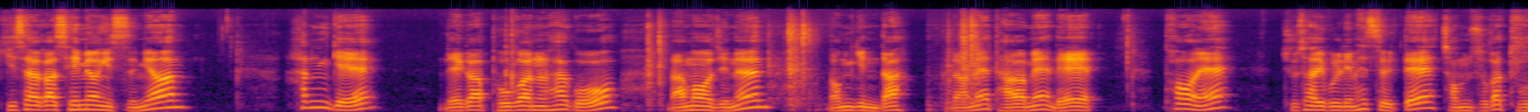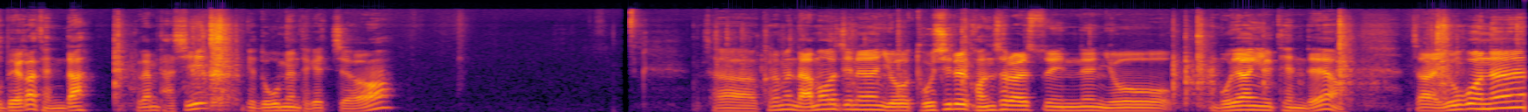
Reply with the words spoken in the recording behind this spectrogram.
기사가 3명 있으면 한 개 내가 보관을 하고 나머지는 넘긴다. 그 다음에 다음에 내 턴에 주사위 굴림 했을 때 점수가 두 배가 된다. 그 다음에 다시 이렇게 놓으면 되겠죠. 자, 그러면 나머지는 요 도시를 건설할 수 있는 요 모양일 텐데요. 자, 요거는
